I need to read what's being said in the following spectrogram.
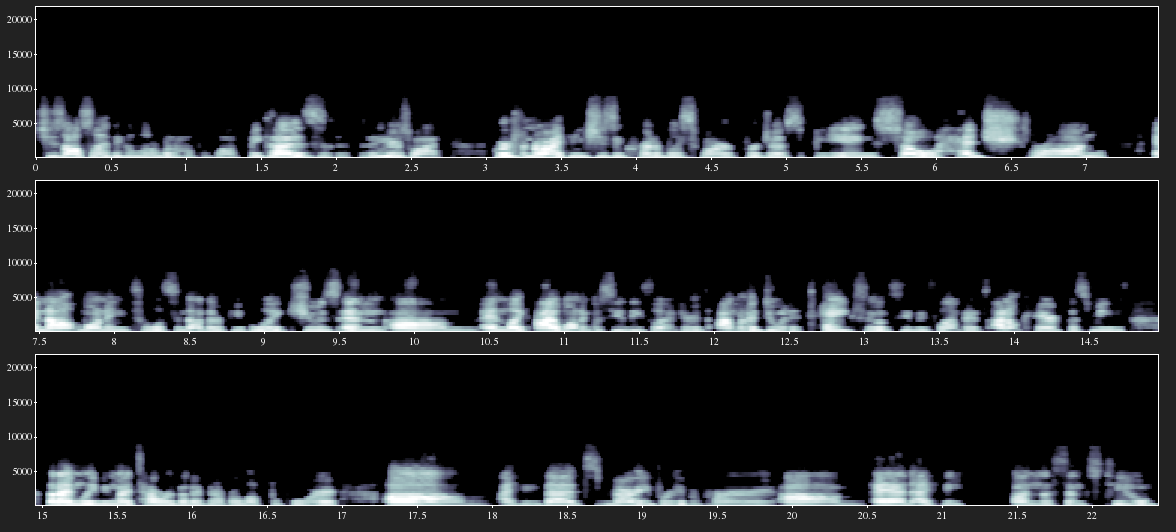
She's also, I think, a little bit of Hufflepuff because here's why. Gryffindor, I think she's incredibly smart for just being so headstrong and not wanting to listen to other people. Like she was, and um, and like I want to go see these lanterns. I'm gonna do what it takes to go see these lanterns. I don't care if this means that I'm leaving my tower that I've never left before. Um, I think that's very brave of her. Um, and I think on the sense too,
